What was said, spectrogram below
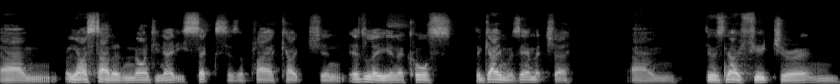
Um, you know, I started in 1986 as a player coach in Italy, and of course, the game was amateur. Um, there was no future in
